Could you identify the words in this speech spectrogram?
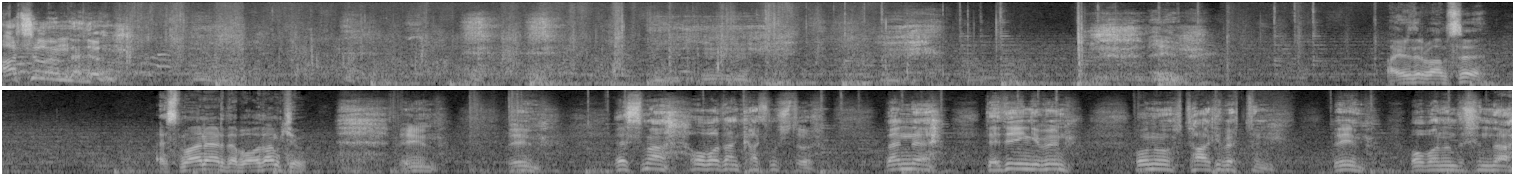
Açılın dedim. Hayırdır Bamsı? Esma nerede? Bu adam kim? Beyim, beyim. Esma obadan kaçmıştır. Ben de dediğin gibi onu takip ettim. Beyim, obanın dışında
